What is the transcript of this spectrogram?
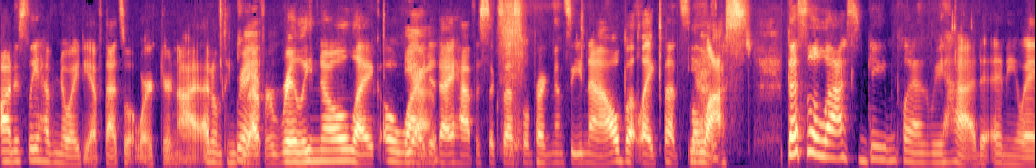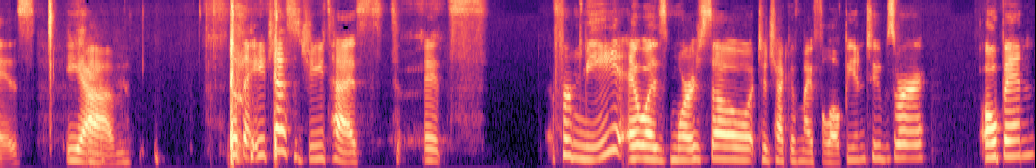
honestly have no idea if that's what worked or not. I don't think you ever really know, like, oh, why Yeah. did I have a successful pregnancy now? But like, that's the Yeah. last. That's the last game plan we had, anyways. Yeah. Um, but the HSG test, it's for me, it was more so to check if my fallopian tubes were open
